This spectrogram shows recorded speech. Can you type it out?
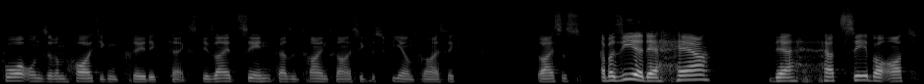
vor unserem heutigen Predigttext. Jesaja 10, Verse 33 bis 34. Da heißt es, aber siehe, der Herr, der Herr Zebaoth,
